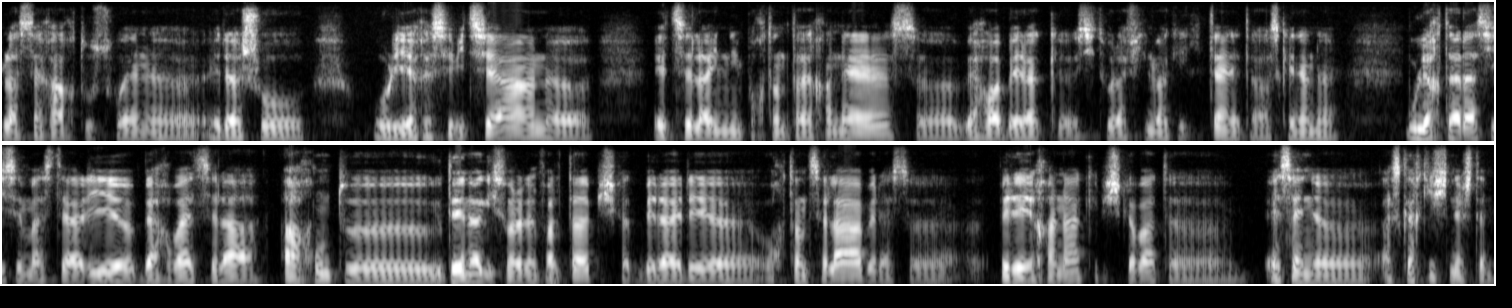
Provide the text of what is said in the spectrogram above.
plazer hartu zuen uh, eraso hori errezebitzean, uh, etzela in importanta erranez, uh, berba berak zituela filmak egiten, eta azkenean ulertarazi zenbazteari, uh, berba etzela ahunt uh, dena gizonaren falta, pixkat bera ere uh, hortan zela, beraz uh, bere erranak pixka bat uh, ezain uh, askarki sinesten.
